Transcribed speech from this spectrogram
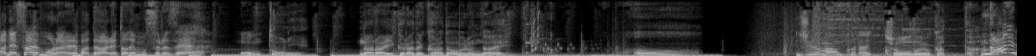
金さえもらえれば誰とでもするぜ。本当に？ならいくらで体を売るんだい？ああ10万くらい。ちょうどよかった。なんで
